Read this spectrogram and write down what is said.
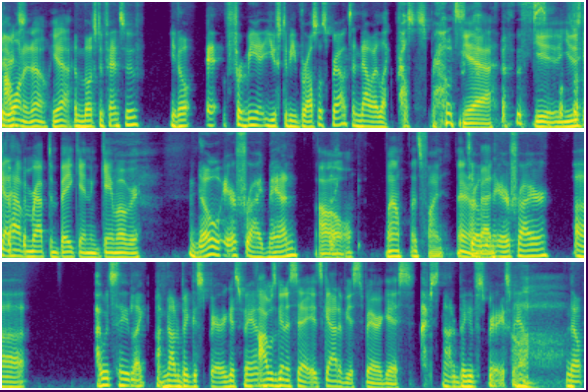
I want to know. Yeah. the most offensive. You know, it, for me, it used to be Brussels sprouts, and now I like Brussels sprouts. Yeah. you, you just got to have them wrapped in bacon and game over. No air fried, man. Oh, well, that's fine. They're Throw them in the air fryer. Uh, I would say like I'm not a big asparagus fan. I was going to say it's got to be asparagus. I'm just not a big asparagus fan. no.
